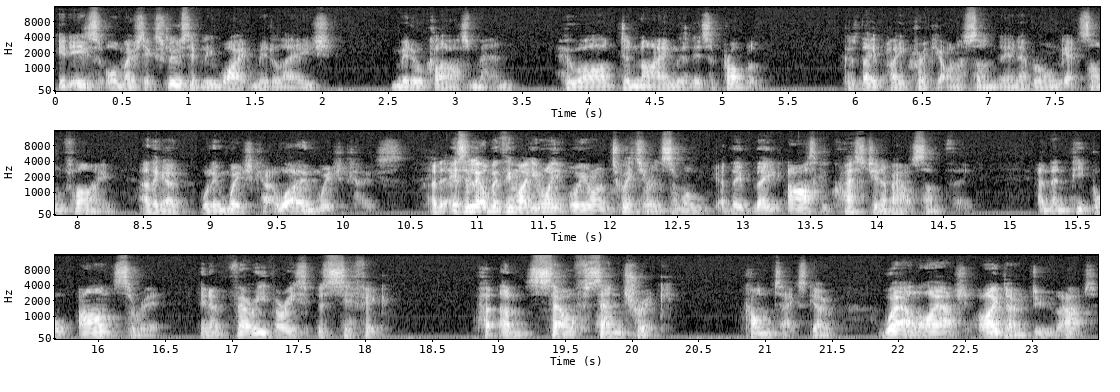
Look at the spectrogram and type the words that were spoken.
it is almost exclusively white, middle-aged, middle-class men who are denying that it's a problem. Because they play cricket on a Sunday and everyone gets on fine, and they go, "Well, in which case? Well, in which case?" And it's a little bit thing like you know, you're on Twitter and someone they, they ask a question about something, and then people answer it in a very very specific um, self-centric context go well i actually i don't do that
